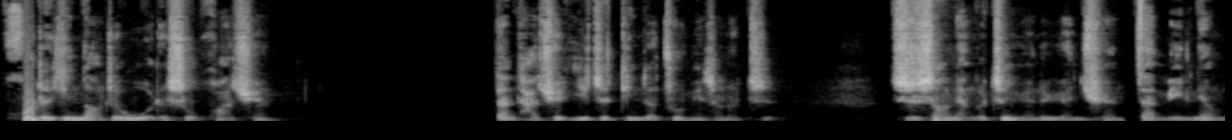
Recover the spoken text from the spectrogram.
或者引导着我的手画圈，但他却一直盯着桌面上的纸，纸上两个正圆的圆圈在明亮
